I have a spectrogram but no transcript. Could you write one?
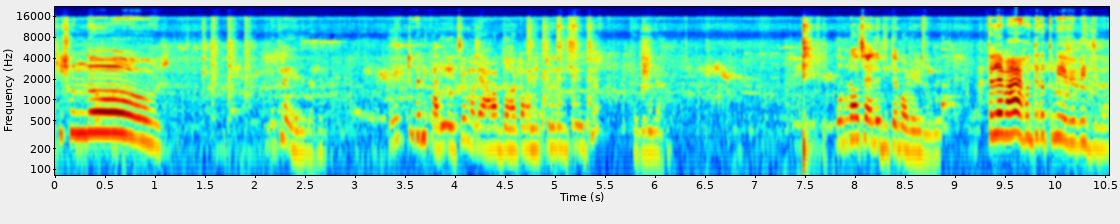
কি সুন্দর! দেখলে? এই দেখো। একটুখানি কালি হয়েছে মানে আমার দেওয়াটা অনেক একটুখানি মিশে হয়েছে ওই জন্য দেখো। তোমরাও চাইলে দিতে পারো এইভাবে। তাহলে মা এখন থেকে তুমি এভাবেই দিবা।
